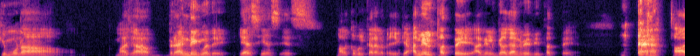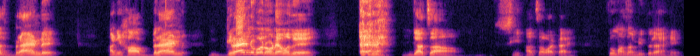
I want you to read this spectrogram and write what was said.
किंबुना माझ्या ब्रँडिंगमध्ये येस येस येस मला कबूल करायला पाहिजे की अनिल थत्ते अनिल गगनवेदी थत्ते. आज ब्रँड आहे. आणि हा ब्रँड ग्रँड बनवण्यामध्ये ज्याचा सिंहाचा वाटा आहे. तो माझा मित्र आहे.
